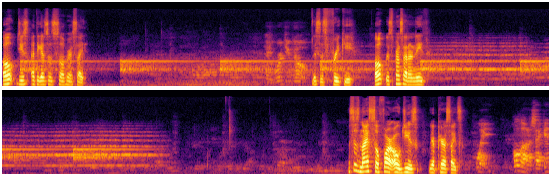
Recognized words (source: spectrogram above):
Oh, jeez, I think I saw a parasite. Hey, where'd you go? This is freaky. Oh, there's a parasite underneath. This is nice so far. Oh, geez. We have parasites. Wait. Hold on a second.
